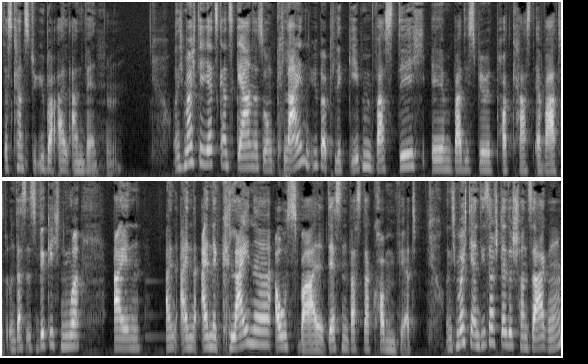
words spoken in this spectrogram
das kannst du überall anwenden. Und ich möchte jetzt ganz gerne so einen kleinen Überblick geben, was dich im Body Spirit Podcast erwartet. Und das ist wirklich nur ein ein, ein, eine kleine Auswahl dessen, was da kommen wird. Und ich möchte an dieser Stelle schon sagen,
